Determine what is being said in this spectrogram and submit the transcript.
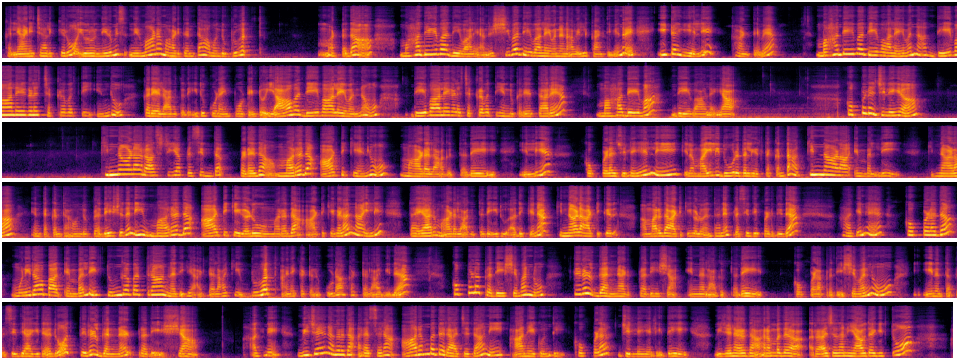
ಕಲ್ಯಾಣಿ ಚಾಲುಕ್ಯರು ಇವರು ನಿರ್ಮಿಸ್, ನಿರ್ಮಾಣ ಮಾಡಿದಂತಹ ಒಂದು ಬೃಹತ್ ಮಟ್ಟದ ಮಹಾದೇವ ದೇವಾಲಯ, ಅಂದರೆ ಶಿವ ದೇವಾಲಯವನ್ನು ನಾವೆಲ್ಲಿ ಕಾಣ್ತೀವಿ. ಅಂದರೆ ಇಟಗಿಯಲ್ಲಿ ಕಾಣ್ತೇವೆ. ಮಹಾದೇವ ದೇವಾಲಯವನ್ನು ದೇವಾಲಯಗಳ ಚಕ್ರವರ್ತಿ ಎಂದು ಕರೆಯಲಾಗುತ್ತದೆ. ಇದು ಕೂಡ ಇಂಪಾರ್ಟೆಂಟು ಯಾವ ದೇವಾಲಯವನ್ನು ದೇವಾಲಯಗಳ ಚಕ್ರವರ್ತಿ ಎಂದು ಕರೆಯುತ್ತಾರೆ? ಮಹಾದೇವ ದೇವಾಲಯ. ಕೊಪ್ಪಳ ಜಿಲ್ಲೆಯ ಕಿನ್ನಾಳ ರಾಷ್ಟ್ರೀಯ ಪ್ರಸಿದ್ಧ ಪಡೆದ ಮರದ ಆಟಿಕೆಯನ್ನು ಮಾಡಲಾಗುತ್ತದೆ. ಇಲ್ಲಿ ಕೊಪ್ಪಳ ಜಿಲ್ಲೆಯಲ್ಲಿ ಕೆಲ ಮೈಲಿ ದೂರದಲ್ಲಿ ಇರ್ತಕ್ಕಂತಹ ಕಿನ್ನಾಳ ಎಂಬಲ್ಲಿ, ಕಿನ್ನಾಳ ಎಂತಕ್ಕಂತಹ ಒಂದು ಪ್ರದೇಶದಲ್ಲಿ ಮರದ ಆಟಿಕೆಗಳು, ಮರದ ಆಟಿಕೆಗಳನ್ನು ಇಲ್ಲಿ ತಯಾರು ಮಾಡಲಾಗುತ್ತದೆ. ಇದು ಅದಕ್ಕೆನ ಕಿನ್ನಾಳ ಆಟಿಕೆ, ಮರದ ಆಟಿಕೆಗಳು ಅಂತಾನೆ ಪ್ರಸಿದ್ಧಿ ಪಡೆದಿದೆ. ಹಾಗೆಯೇ ಕೊಪ್ಪಳದ ಮುನಿರಾಬಾದ್ ಎಂಬಲ್ಲಿ ತುಂಗಭದ್ರಾ ನದಿಗೆ ಅಡ್ಡಲಾಗಿ ಬೃಹತ್ ಅಣೆಕಟ್ಟನ್ನು ಕೂಡ ಕಟ್ಟಲಾಗಿದೆ. ಕೊಪ್ಪಳ ಪ್ರದೇಶವನ್ನು ತಿರುಳ್ಗನ್ನಡ್ ಪ್ರದೇಶ ಎನ್ನಲಾಗುತ್ತದೆ. ಕೊಪ್ಪಳ ಪ್ರದೇಶವನ್ನು ಏನಂತ ಪ್ರಸಿದ್ಧಿಯಾಗಿದೆ ಅದು? ತಿರುಳ್ಗನ್ನಡ್ ಪ್ರದೇಶ. ಹಾಗೆಯೇ ವಿಜಯನಗರದ ಅರಸರ ಆರಂಭದ ರಾಜಧಾನಿ ಆನೆಗೊಂದಿ ಕೊಪ್ಪಳ ಜಿಲ್ಲೆಯಲ್ಲಿದೆ. ವಿಜಯನಗರದ ಆರಂಭದ ರಾಜಧಾನಿ ಯಾವುದಾಗಿತ್ತು?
